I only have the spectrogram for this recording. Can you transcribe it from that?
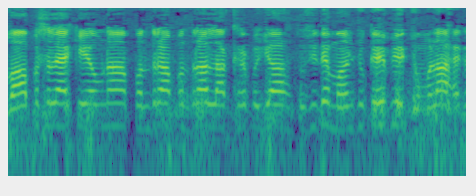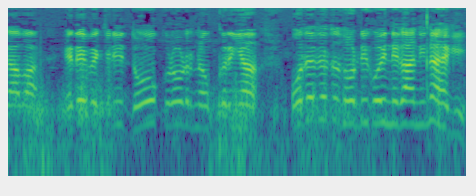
ਵਾਪਸ ਲੈ ਕੇ ਆਉਣਾ 15 15 ਲੱਖ ਰੁਪਇਆ ਤੁਸੀਂ ਤੇ ਮੰਨ ਚੁੱਕੇ ਵੀ ਇਹ ਜੁਮਲਾ ਹੈਗਾ ਵਾ, ਇਹਦੇ ਵਿੱਚ ਨਹੀਂ 2 ਕਰੋੜ ਨੌਕਰੀਆਂ, ਉਹਦੇ ਤੇ ਤਾਂ ਤੁਹਾਡੀ ਕੋਈ ਨਿਗਾਹ ਨਹੀਂ ਨਾ ਹੈਗੀ।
